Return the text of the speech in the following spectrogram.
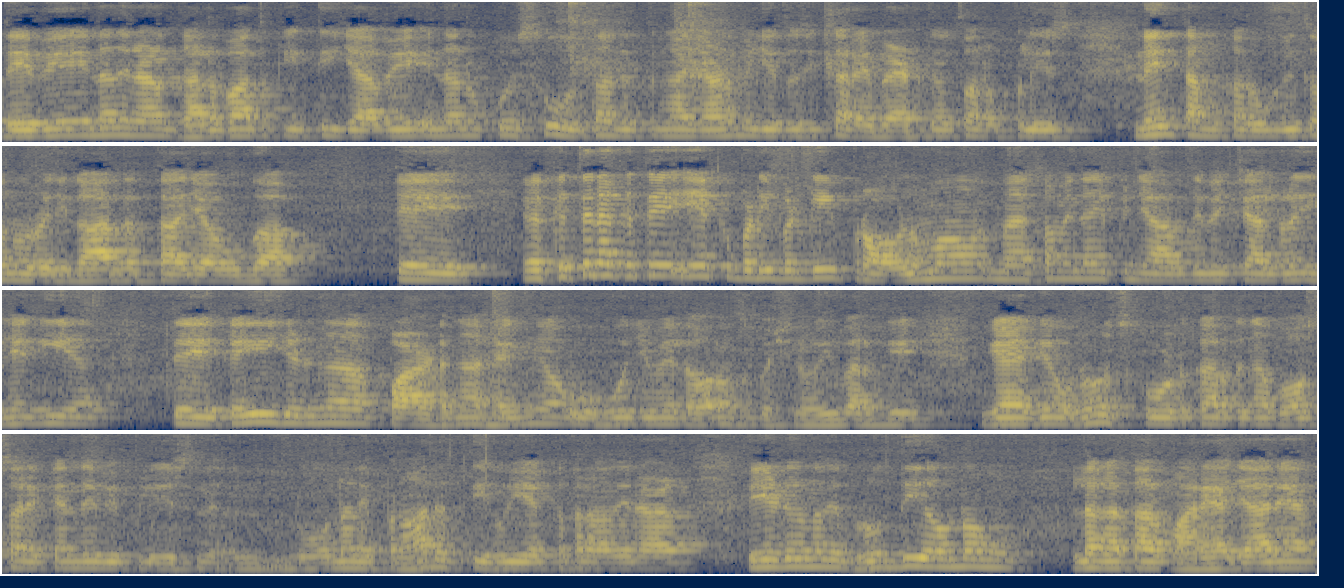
ਦੇਵੇ, ਇਹਨਾਂ ਦੇ ਨਾਲ ਗੱਲਬਾਤ ਕੀਤੀ ਜਾਵੇ, ਇਹਨਾਂ ਨੂੰ ਕੋਈ ਸਹੂਲਤਾਂ ਦਿੱਤੀਆਂ ਜਾਣ ਵੀ ਜੇ ਤੁਸੀਂ ਘਰੇ ਬੈਠਦੇ ਹੋ, ਤੁਹਾਨੂੰ ਪੁਲਿਸ ਨਹੀਂ ਤੰਗ ਕਰੂਗੀ, ਤੁਹਾਨੂੰ ਰੋਜ਼ਗਾਰ ਦਿੱਤਾ ਜਾਊਗਾ। ਤੇ ਕਿਤੇ ਨਾ ਕਿਤੇ ਇਹ ਇੱਕ ਬੜੀ ਵੱਡੀ ਪ੍ਰੋਬਲਮ ਮੈਂ ਸਮਝਦਾ ਇਹ ਪੰਜਾਬ ਦੇ ਵਿੱਚ ਚੱਲ ਰਹੀ ਹੈਗੀ ਆ। ਤੇ ਕਈ ਜਿਹੜੀਆਂ ਪਾਰਟੀਆਂ ਹੈਗੀਆਂ, ਉਹ ਜਿਵੇਂ ਲਾਰੈਂਸ ਬਸ਼ਨੋਈ ਵਰਗੇ ਗਏ ਕਿ ਉਹਨਾਂ ਨੂੰ ਸਪੋਰਟ ਕਰਦੀਆਂ ਬਹੁਤ ਸਾਰੇ ਕਹਿੰਦੇ ਵੀ ਪੁਲਿਸ ਨੂੰ ਉਹਨਾਂ ਨੇ ਪਨਾਹ ਦਿੱਤੀ ਹੋਈ ਹੈ ਇੱਕ ਤਰ੍ਹਾਂ ਦੇ ਨਾਲ ਤੇ ਜਿਹੜੇ ਉਹਨਾਂ ਦੇ ਵਿਰੋਧੀ ਆ, ਉਹਨਾਂ ਨੂੰ ਲਗਾਤਾਰ ਮਾਰਿਆ ਜਾ ਰਿਹਾ।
